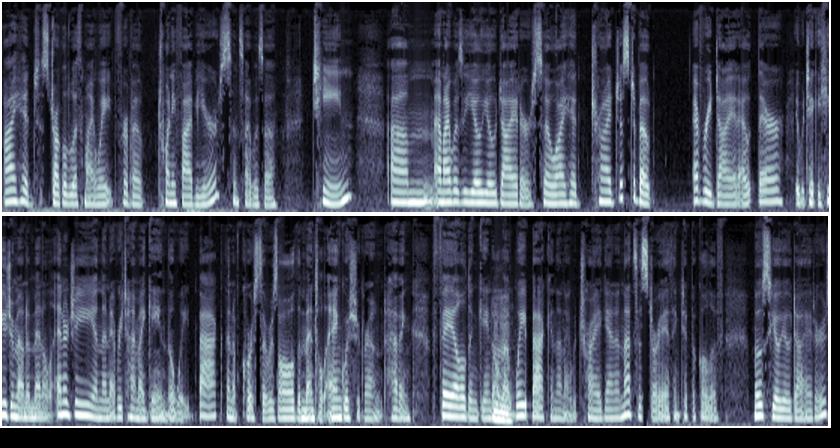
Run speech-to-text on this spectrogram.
I had struggled with my weight for about 25 years since I was a teen. Um, and I was a yo yo dieter, so I had tried just about every diet out there. It would take a huge amount of mental energy, and then every time I gained the weight back, then of course there was all the mental anguish around having failed and gained all Mm. that weight back, and then I would try again. And that's a story I think typical of most yo yo dieters.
